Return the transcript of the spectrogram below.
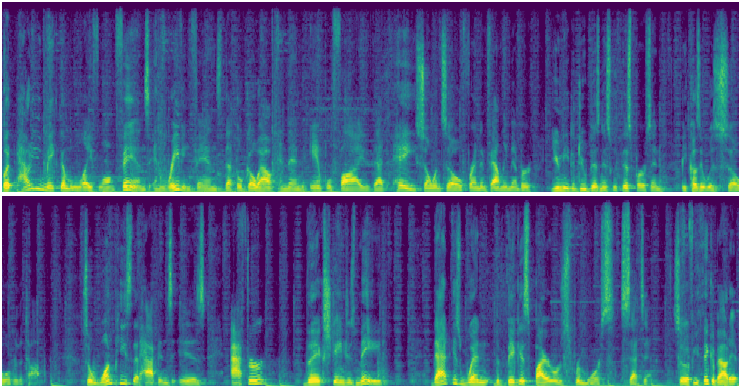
but how do you make them lifelong fans and raving fans that they'll go out and then amplify that, hey, so-and-so, friend and family member, you need to do business with this person because it was so over the top. So one piece that happens is after the exchange is made, that is when the biggest buyer's remorse sets in. So if you think about it,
